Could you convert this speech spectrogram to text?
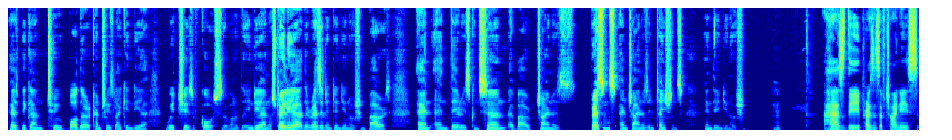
has begun to bother countries like India, which is, of course, one of the India and Australia, the resident Indian Ocean powers. And, and there is concern about China's presence and China's intentions in the Indian Ocean. Mm-hmm. Has the presence of Chinese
